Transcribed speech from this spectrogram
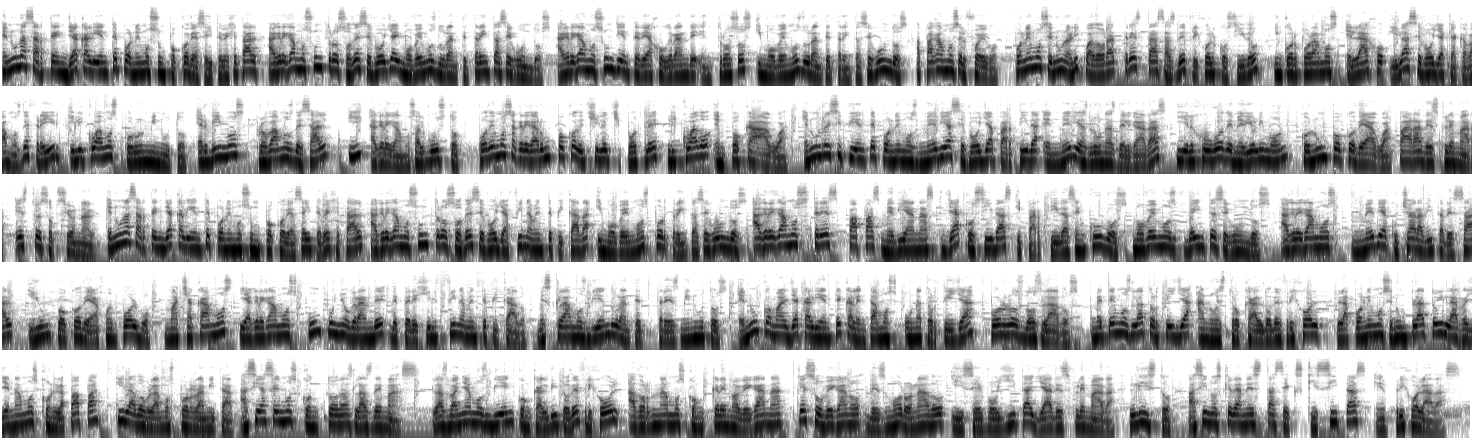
in una sartén ya caliente ponemos un poco de aceite vegetal, agregamos un trozo de cebolla y movemos durante 30 segundos. Agregamos un diente de ajo grande en trozos y movemos durante 30 segundos. Apagamos el fuego. Ponemos en una licuadora 3 tazas de frijol cocido, incorporamos el ajo y la cebolla que acabamos de freír y licuamos por un minuto. Hervimos, probamos de sal y agregamos al gusto. Podemos agregar un poco de chile chipotle licuado en poca agua. En un recipiente ponemos media cebolla partida en medias lunas delgadas y el jugo de medio limón con un poco de agua para desflemar. Esto es opcional. En una sartén ya caliente ponemos un poco de aceite vegetal, agregamos un trozo de cebolla finamente picada y movemos por 30 segundos. Agregamos tres papas medianas ya cocidas y partidas en cubos. Movemos 20 segundos. Agregamos media cucharadita de sal y un poco de ajo en polvo. Machacamos y agregamos un puño grande de perejil finamente picado. Mezclamos bien durante 3 minutos. En un comal ya caliente calentamos una tortilla por los dos lados. Metemos la tortilla a nuestro caldo de frijol, la ponemos en un plato y la rellenamos con la papa y la doblamos por la mitad. Así hacemos con todas las demás. Las bañamos bien con caldito de frijol, adornamos con crema vegana, queso vegano desmoronado y cebollita ya desflemada. Listo, así nos quedan estas exquisitas enfrijoladas.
